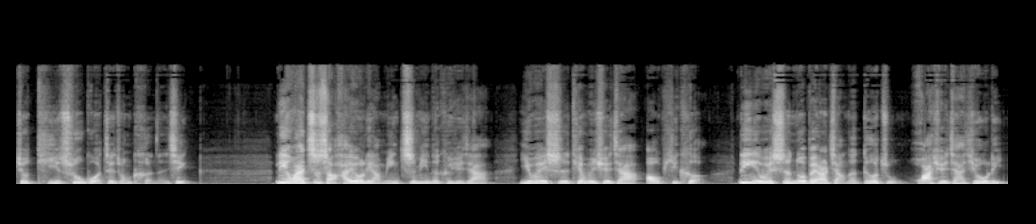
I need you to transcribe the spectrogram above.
就提出过这种可能性。另外，至少还有两名知名的科学家，一位是天文学家奥皮克，另一位是诺贝尔奖的得主化学家尤里。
